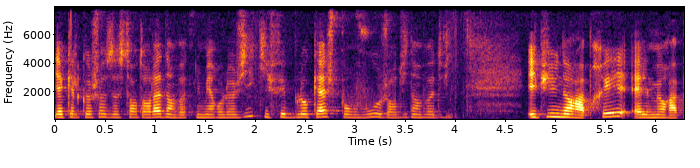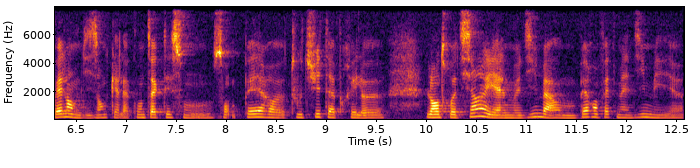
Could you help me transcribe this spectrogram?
y a, quelque chose de cet ordre-là dans votre numérologie qui fait blocage pour vous aujourd'hui dans votre vie. Et puis une heure après, elle me rappelle en me disant qu'elle a contacté son, père euh, tout de suite après l'entretien et elle me dit, bah, mon père en fait m'a dit, mais, euh,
